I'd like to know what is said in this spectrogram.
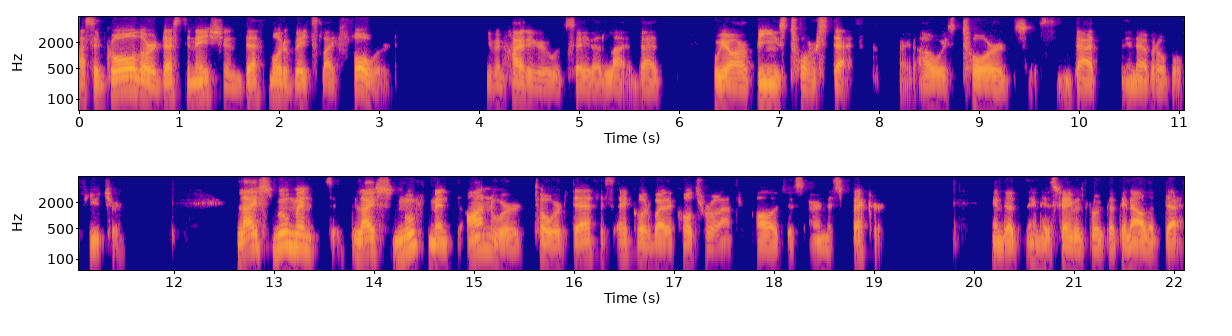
As a goal or a destination, death motivates life forward. Even Heidegger would say that, that we are beings towards death, right? Always towards that inevitable future. Life's movement, life's movement onward toward death is echoed by the cultural anthropologist Ernest Becker in, that, in his famous book, The Denial of Death.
